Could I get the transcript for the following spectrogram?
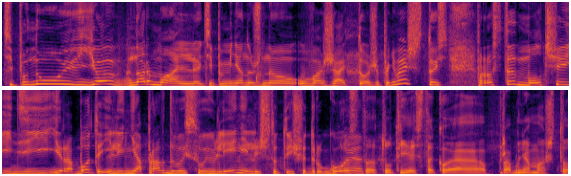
типа, ну, я нормально, типа, меня нужно уважать тоже. Понимаешь? То есть просто молча иди и работай, или не оправдывай свою лень, или что-то еще другое. Просто тут есть такая проблема, что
